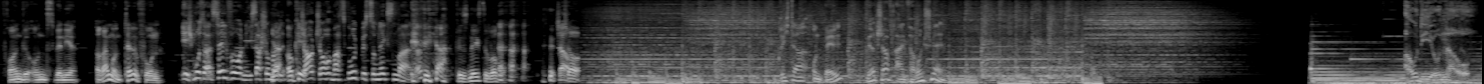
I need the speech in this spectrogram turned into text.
freuen wir uns, wenn ihr Raimund, Telefon. Ich muss ans Telefon. Ich sag schon mal, ja, okay. ciao, ciao, macht's gut, bis zum nächsten Mal. Ne? ja, bis nächste Woche. ciao. ciao. Richter und Bell. Wirtschaft einfach und schnell. Audio Now.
